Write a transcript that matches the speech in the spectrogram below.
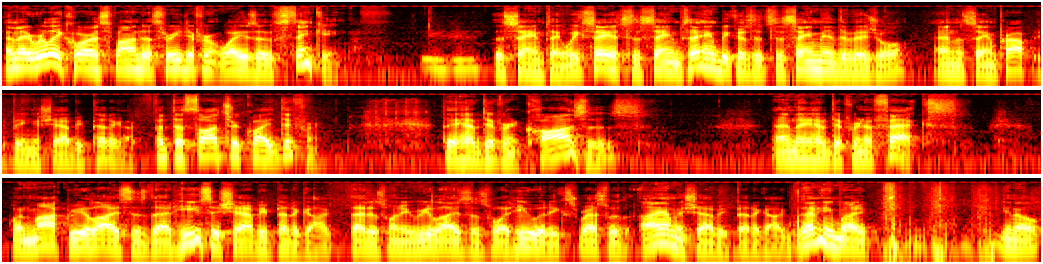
and they really correspond to three different ways of thinking mm-hmm. the same thing. We say it's the same thing because it's the same individual and the same property, being a shabby pedagogue. But the thoughts are quite different. They have different causes and they have different effects. When Mach realizes that he's a shabby pedagogue, that is when he realizes what he would express with, I am a shabby pedagogue, then he might, you know,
